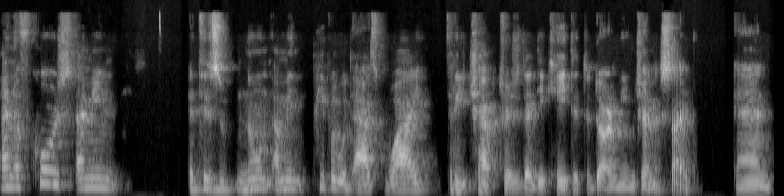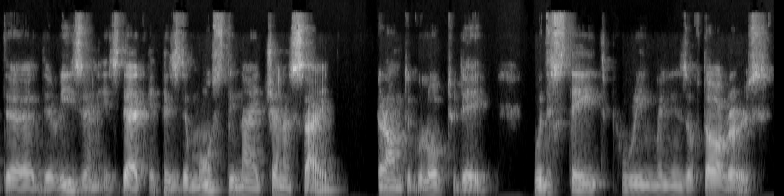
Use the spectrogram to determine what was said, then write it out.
And of course, I mean, it is known. I mean, people would ask why three chapters dedicated to the Armenian genocide, and uh, the reason is that it is the most denied genocide around the globe today, with the state pouring millions of dollars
